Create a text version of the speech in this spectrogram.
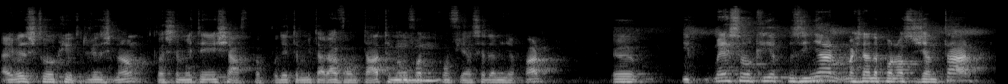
às vezes estou aqui, outras vezes não, porque eles também têm a chave para poder também estar à vontade, também uhum. um voto de confiança da minha parte. Uh, e começam aqui a cozinhar, mais nada para o nosso jantar.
